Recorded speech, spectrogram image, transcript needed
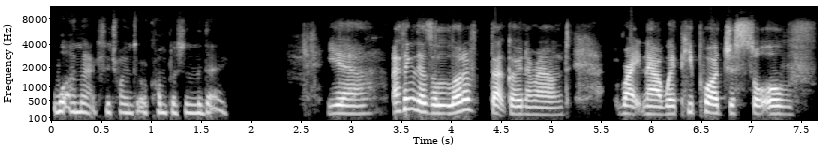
what am I actually trying to accomplish in the day? Yeah, I think there's a lot of that going around right now where people are just sort of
